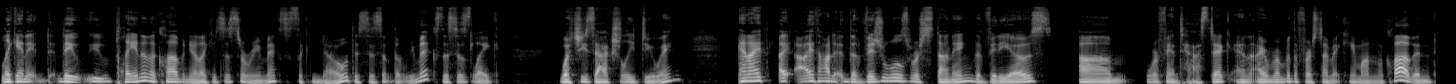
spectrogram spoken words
Like and it they you play it in the club and you're like is this a remix? It's like no this isn't the remix. This is like what she's actually doing. And i i, I thought the visuals were stunning. The videos um were fantastic and i remember the first time it came on in the club and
